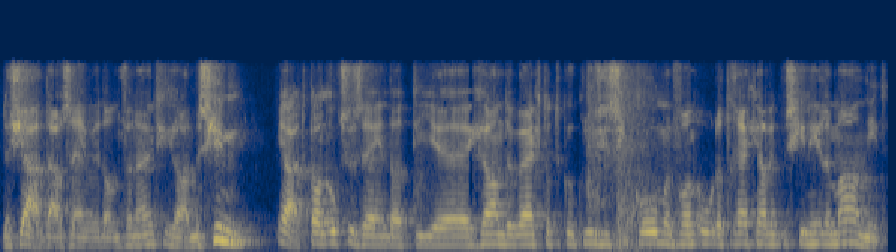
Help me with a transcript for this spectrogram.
Dus ja, daar zijn we dan vanuit gegaan. Misschien, ja, het kan ook zo zijn dat hij gaandeweg tot de conclusie is gekomen van, oh, dat recht heb ik misschien helemaal niet.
